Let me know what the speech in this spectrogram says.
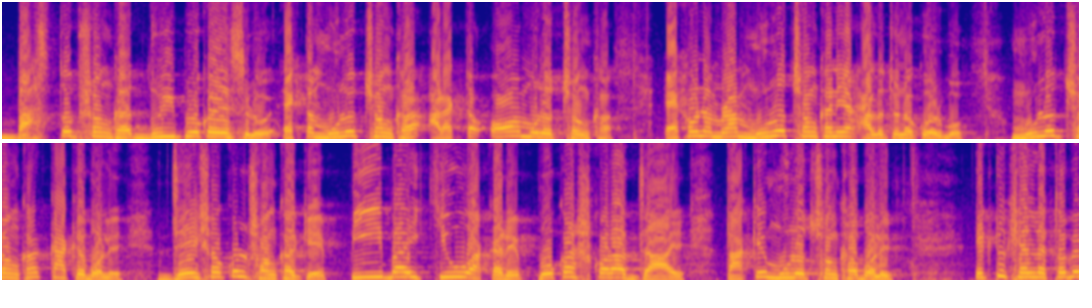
বাস্তব সংখ্যা দুই প্রকারের ছিল, একটা মূলদ সংখ্যা আর একটা অমূলদ সংখ্যা। এখন আমরা মূলদ সংখ্যা নিয়ে আলোচনা করব। মূলদ সংখ্যা কাকে বলে? যে সকল সংখ্যাকে পি বাই কিউ আকারে প্রকাশ করা যায়, তাকে মূলদ সংখ্যা বলে। একটু খেয়াল রাখতে হবে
